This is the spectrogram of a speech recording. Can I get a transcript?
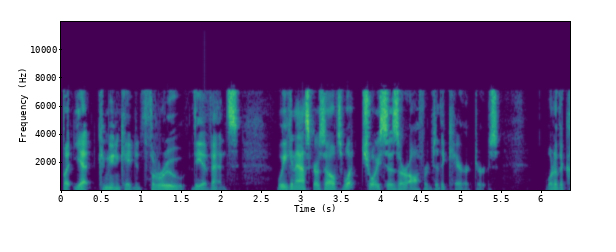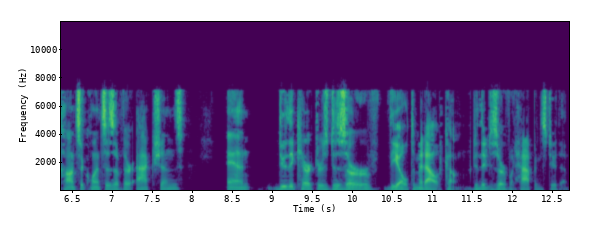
but yet communicated through the events. We can ask ourselves what choices are offered to the characters? What are the consequences of their actions? And do the characters deserve the ultimate outcome? Do they deserve what happens to them?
